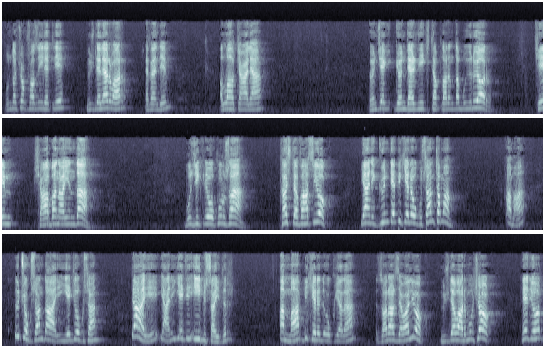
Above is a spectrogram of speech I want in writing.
bunda çok faziletli müjdeler var efendim. Allahu Teala önce gönderdiği kitaplarında buyuruyor. Kim Şaban ayında bu zikri okursa kaç defası yok yani günde bir kere okusan tamam ama üç okusan daha iyi yedi okusan daha iyi yani yedi iyi bir sayıdır ama bir kere de okuyana zarar zeval yok müjde var mı çok ne diyor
